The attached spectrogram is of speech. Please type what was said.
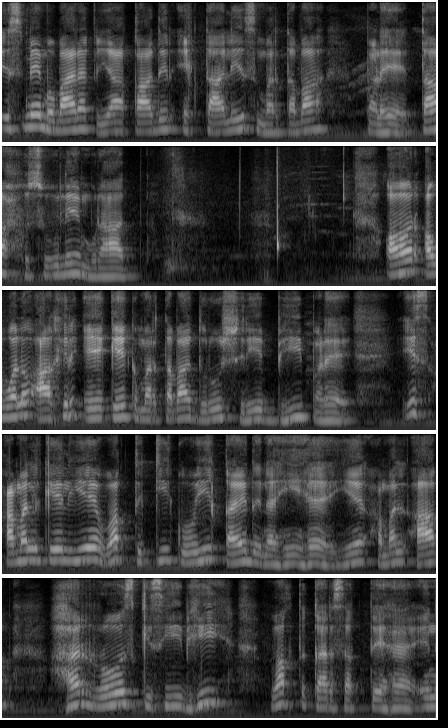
इसमें मुबारक या कादिर इकतालीस मरतबा पढ़े, ता हसूल मुराद। और अव्वल आखिर एक एक मरतबा दुरुज शरीफ भी पढ़े। इस अमल के लिए वक्त की कोई क़ैद नहीं है। ये अमल आप हर रोज़ किसी भी वक्त कर सकते हैं। इन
